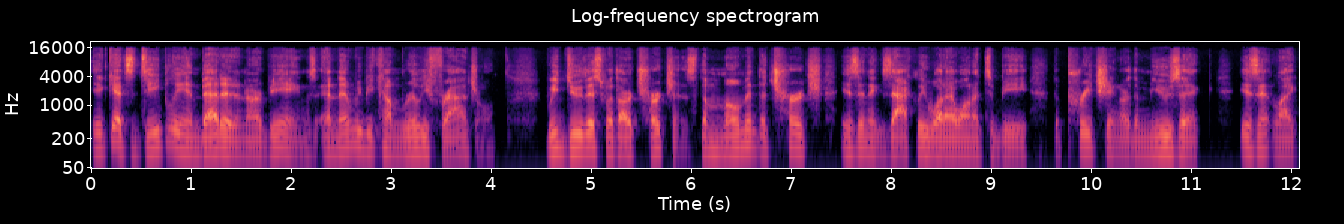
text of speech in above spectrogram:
it gets deeply embedded in our beings, and then we become really fragile. We do this with our churches. The moment the church isn't exactly what I want it to be, the preaching or the music isn't like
